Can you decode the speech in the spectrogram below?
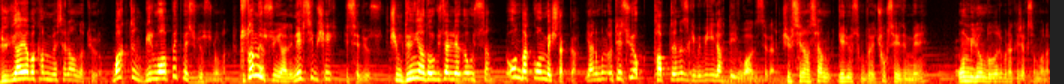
dünyaya bakan bir mesele anlatıyorum. Baktın bir muhabbet besliyorsun ona. Tutamıyorsun yani nefsi bir şey hissediyorsun. Şimdi dünyada o güzelliğe kavuşsan 10 dakika 15 dakika. Yani bunun ötesi yok. Taptığınız gibi bir ilah değil bu hadiseler. Şimdi Sinan sen geliyorsun buraya çok sevdin beni. 10 milyon doları bırakacaksın bana.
